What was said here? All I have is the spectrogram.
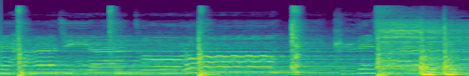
후회하지 않도록 그댈 사랑해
